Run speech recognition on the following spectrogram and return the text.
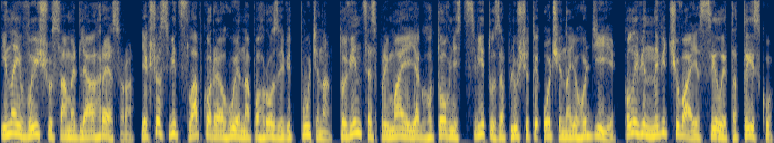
і найвищу саме для агресора. Якщо світ слабко реагує на погрози від Путіна, то він це сприймає як готовність світу заплющити очі на його дії. Коли він не відчуває сили та тиску,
